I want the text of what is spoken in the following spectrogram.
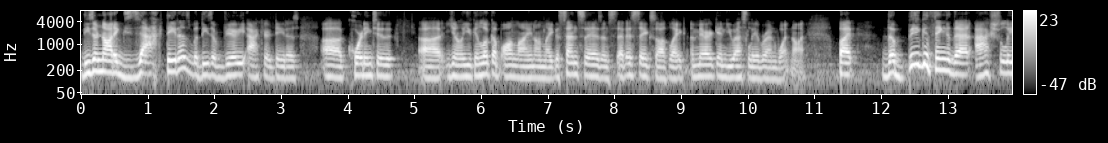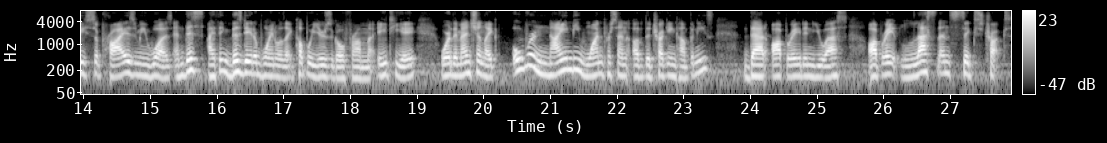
these are not exact data, but these are very accurate data uh, according to, uh, you know, you can look up online on like the census and statistics of like American US labor and whatnot. But the big thing that actually surprised me was, and this, I think this data point was like a couple years ago from ATA, where they mentioned like over 91% of the trucking companies that operate in US operate less than six trucks.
